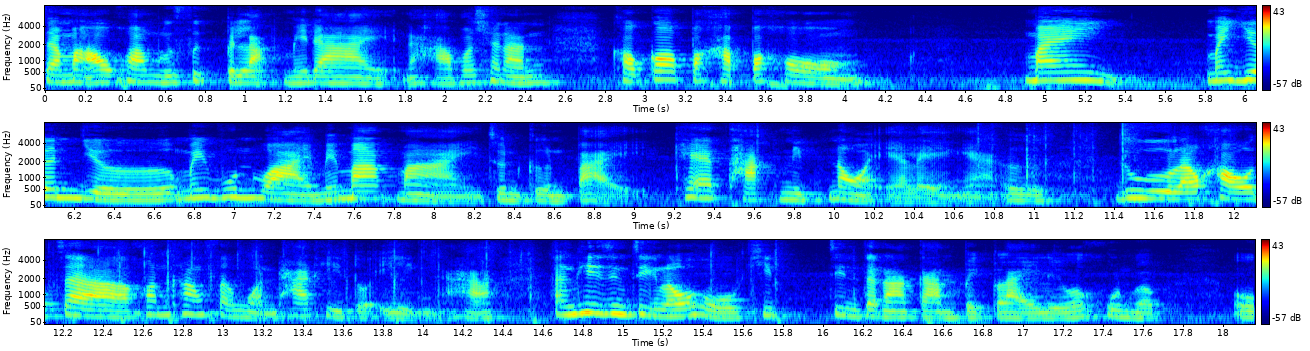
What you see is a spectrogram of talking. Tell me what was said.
จะมาเอาความรู้สึกเป็นหลักไม่ได้นะคะ เพราะฉะนั้นเขาก็ประคับประคองไม่ ไม่เยินเยอะไม่วุ่นวายไม่มากมาย จนเกินไป แค่ทักนิดหน่อยอะไรอย่างเงี้ยเออดูแล้วเขาจะค่อนข้างสงวนท่าทีตัวเองนะคะ ทั้งที่จริง ๆ แล้วโอ้โหคิดจินตนาการไปไกลเลยว่าคุณแบบ โอ้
